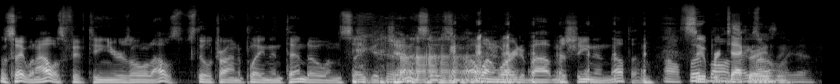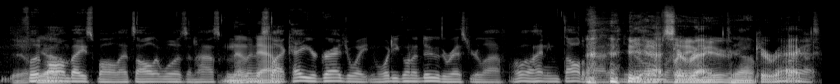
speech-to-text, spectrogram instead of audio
I'll say when I was 15 years old, I was still trying to play Nintendo and Sega Genesis. and I wasn't worried about machining nothing. Oh, Super football and tech baseball. Yeah. Yeah. Football Yeah. and baseball. That's all it was in high school. No and doubt. it's like, hey, you're graduating. What are you going to do the rest of your life? Well, I hadn't even thought about it. You know, Yeah, it's like, same Correct. Yeah. Correct.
